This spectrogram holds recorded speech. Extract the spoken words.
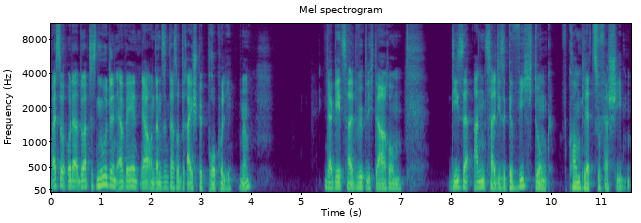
weißt du, oder du hattest Nudeln erwähnt, ja, und dann sind da so drei Stück Brokkoli, ne? Da geht's halt wirklich darum, diese Anzahl, diese Gewichtung komplett zu verschieben.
